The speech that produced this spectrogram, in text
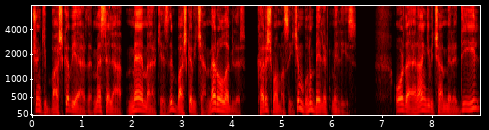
Çünkü başka bir yerde, mesela M merkezli başka bir çember olabilir. Karışmaması için bunu belirtmeliyiz. Orada herhangi bir çembere değil,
